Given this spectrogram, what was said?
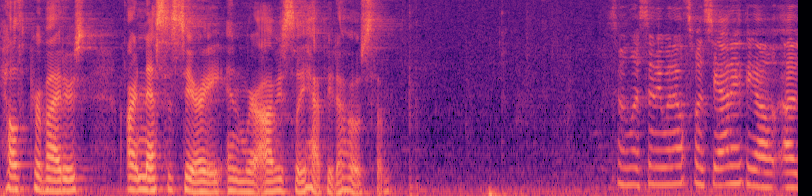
health providers are necessary, and we're obviously happy to host them. So unless anyone else wants to add anything, I'll uh,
